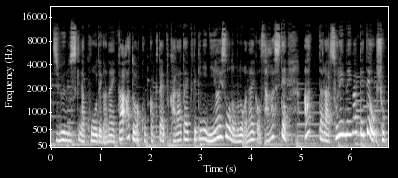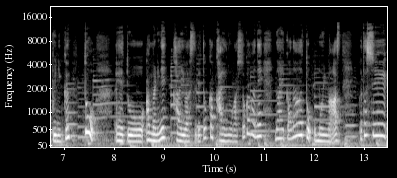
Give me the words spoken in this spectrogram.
自分の好きなコーデがないかあとは骨格タイプカラータイプ的に似合いそうなものがないかを探してあったらそれめがけてショップに行くとえーと、あんまりね買い忘れとか買い逃しとかがねないかなと思います私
